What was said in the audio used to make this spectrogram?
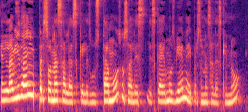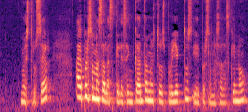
en la vida hay personas a las que les gustamos, o sea, les, les caemos bien, y hay personas a las que no, nuestro ser. Hay personas a las que les encantan nuestros proyectos y hay personas a las que no.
